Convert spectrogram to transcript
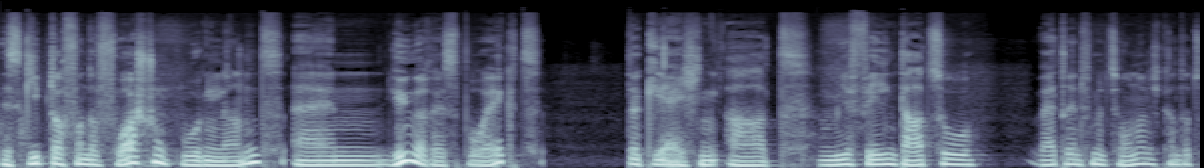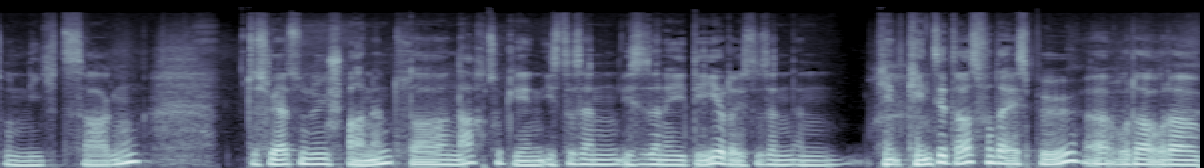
Es gibt auch von der Forschung Burgenland ein jüngeres Projekt der gleichen Art. Mir fehlen dazu weitere Informationen, ich kann dazu nichts sagen. Das wäre jetzt natürlich spannend, da nachzugehen. Ist das ein, ist es eine Idee oder ist das ein, ein Kennt, kennt ihr das von der SPÖ? Äh, oder, oder?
